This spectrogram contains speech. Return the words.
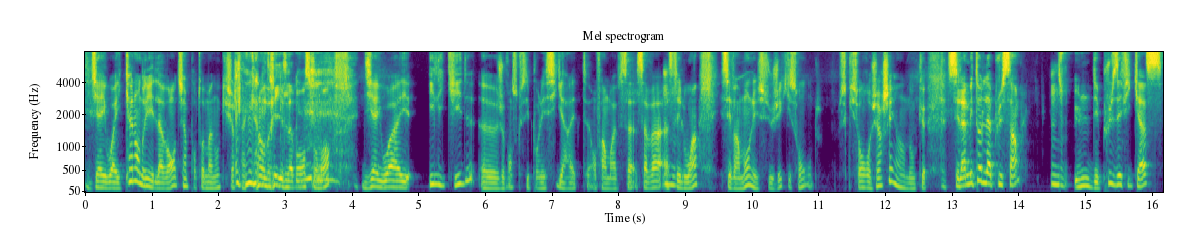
DIY calendrier de l'avant. Tiens, pour toi Manon qui cherche un calendrier de l'avant en ce moment. DIY e-liquide, euh, je pense que c'est pour les cigarettes. Enfin bref, ça, ça va Mhm. assez loin. C'est vraiment les sujets qui sont, qui sont recherchés. hein. Donc, euh, c'est la méthode la plus simple, Mhm. une des plus efficaces,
